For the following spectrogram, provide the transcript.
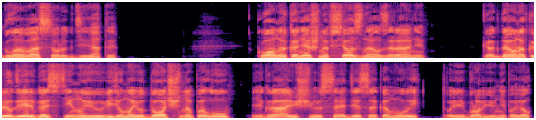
Глава сорок девятая Конор, конечно, все знал заранее. Когда он открыл дверь в гостиную и увидел мою дочь на полу, играющую с Эдди Сакамурой, то и бровью не повел.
